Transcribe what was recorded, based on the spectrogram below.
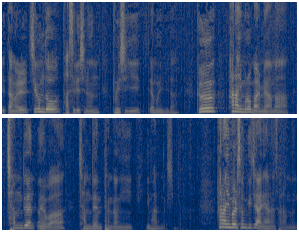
이 땅을 지금도 다스리시는 분이시기 때문입니다. 그 하나님으로 말미암아 참된 은혜와 참된 평강이 임하는 것입니다. 하나님을 섬기지 아니하는 사람은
